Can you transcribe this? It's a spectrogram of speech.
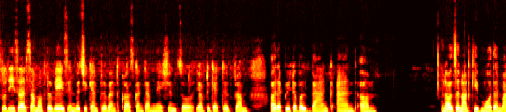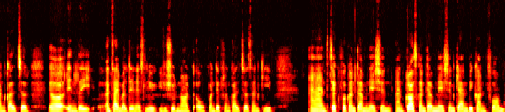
So these are some of the ways in which you can prevent cross contamination. So you have to get it from a reputable bank and um, and also not keep more than one culture uh, in the and simultaneously you should not open different cultures and keep and check for contamination and cross contamination can be confirmed.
